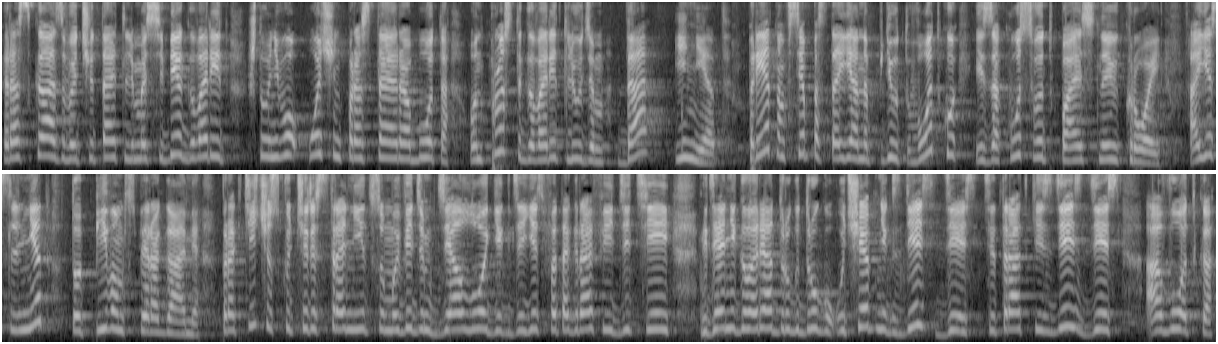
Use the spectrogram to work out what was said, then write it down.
рассказывая читателям о себе, говорит, что у него очень простая работа. Он просто говорит людям «да» и нет. При этом все постоянно пьют водку и закусывают паечной икрой. А если нет, то пивом с пирогами. Практически через страницу мы видим диалоги, где есть фотографии детей, где они говорят друг другу, учебник здесь, здесь, тетрадки здесь, здесь, а водка,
